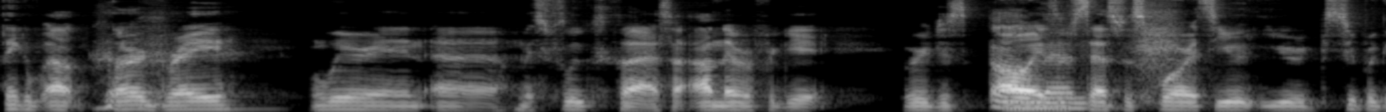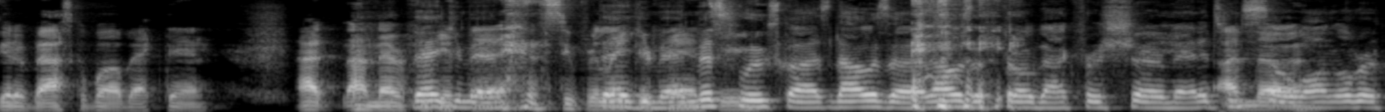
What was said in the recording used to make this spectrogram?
Think about third grade when we were in uh, Miss Fluke's class. I'll never forget. We were just oh, always man. obsessed with sports. You you were super good at basketball back then. I I'll never forget Thank you, man. that. Super Thank Laker you, man. Miss Fluke's class. That was a that was a throwback for sure, man. It's been so long over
